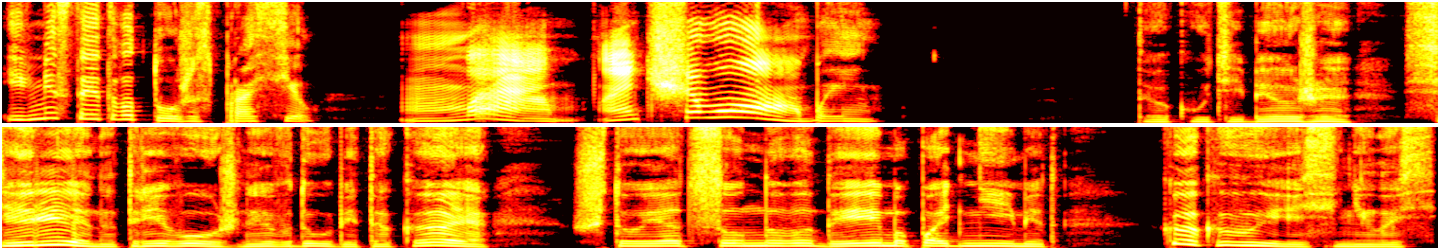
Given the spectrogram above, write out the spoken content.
и вместо этого тоже спросил. «Да, от чего бы?» «Так у тебя же сирена тревожная в дубе такая, что и от сонного дыма поднимет, как выяснилось».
